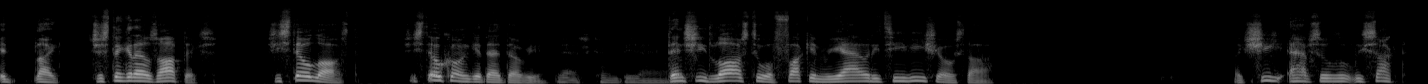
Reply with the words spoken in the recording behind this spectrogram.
it like just think of those optics. She still lost. She still couldn't get that W. Yeah, she couldn't beat anyone. Then she lost to a fucking reality TV show star. Like she absolutely sucked.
